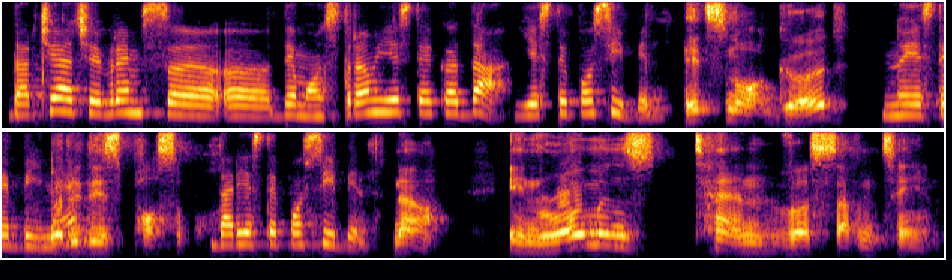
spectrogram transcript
Dar ceea ce vrem să uh, demonstrăm este că da, este posibil. It's not good, Nu este but it bine, is possible. dar este posibil. Now, in Romans 10, verse 17,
